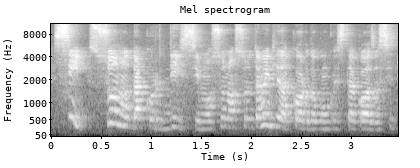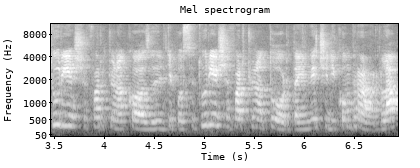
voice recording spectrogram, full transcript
Sì, sono d'accordissimo, sono assolutamente d'accordo con questa cosa, se tu riesci a farti una cosa del tipo se tu riesci a farti una torta invece di comprarla,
